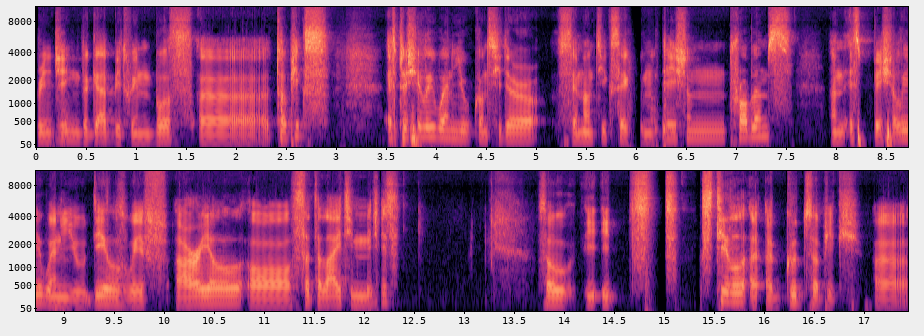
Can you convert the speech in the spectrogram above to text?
bridging the gap between both uh, topics, especially when you consider semantic segmentation problems and especially when you deal with aerial or satellite images. So it's still a, good topic, uh,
